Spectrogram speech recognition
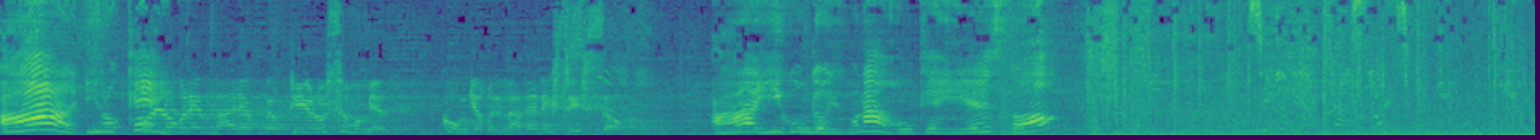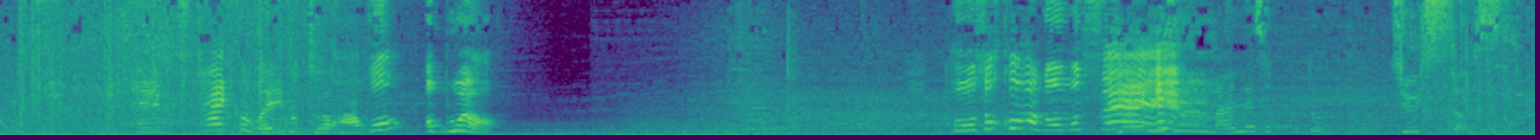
아, 이렇게? 홀로그램 마력벽 뒤로 숨으면 공격을 막아낼 수 있어. 아, 이 공격이구나. 오케이, 이해했어. 헬 스트라이크 웨이브 들어가고, 어, 뭐야? 버서커가 너무 세! 만나서도 멈출 수 없어.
